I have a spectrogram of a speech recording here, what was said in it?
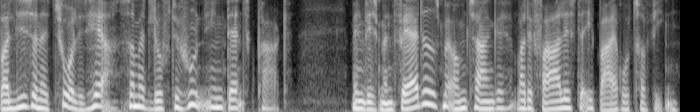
var lige så naturligt her, som at lufte hund i en dansk park. Men hvis man færdedes med omtanke, var det farligste i Beirut-trafikken.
